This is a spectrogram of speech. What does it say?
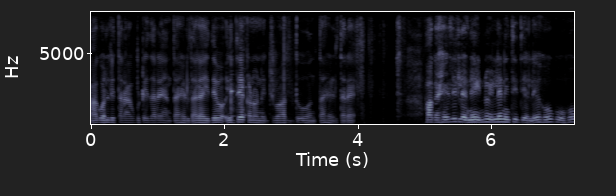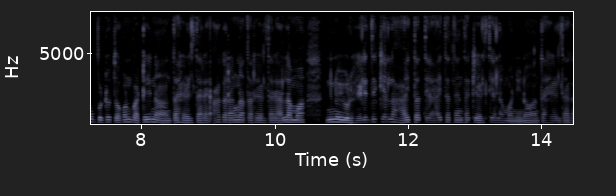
ನಾಗವಲ್ಲಿ ಥರ ಆಗಿಬಿಟ್ಟಿದ್ದಾರೆ ಅಂತ ಹೇಳಿದಾಗ ಇದೇ ಇದೇ ಕಣೋ ನಿಜವಾದ್ದು ಅಂತ ಹೇಳ್ತಾರೆ. ಆಗ ಹೇಳಿಲ್ಲೇನೆ ಇನ್ನೂ ಇಲ್ಲೇ ನಿಂತಿದ್ಯಲ್ಲೇ ಹೋಗು, ಹೋಗ್ಬಿಟ್ಟು ತೊಗೊಂಡು ಬಾ ಟೀನಾ ಅಂತ ಹೇಳ್ತಾರೆ. ಆಗ ರಂಗನಾಥ್ ಅವ್ರು ಹೇಳ್ತಾರೆ, ಅಲ್ಲಮ್ಮ, ನೀನು ಇವಳು ಹೇಳಿದ್ದಕ್ಕೆಲ್ಲ ಆಯ್ತತೆ ಆಯ್ತತೆ ಅಂತ ಕೇಳ್ತೀಯಲ್ಲಮ್ಮ ನೀನು? ಅಂತ ಹೇಳಿದಾಗ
